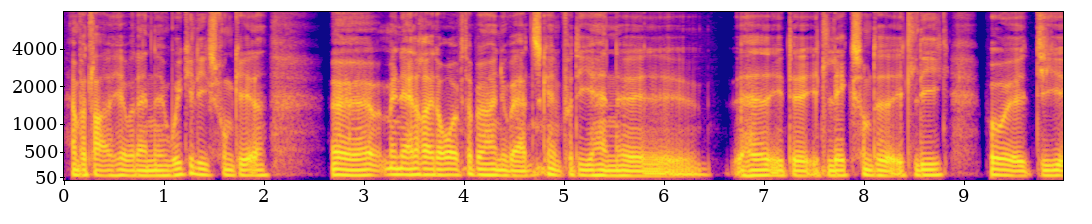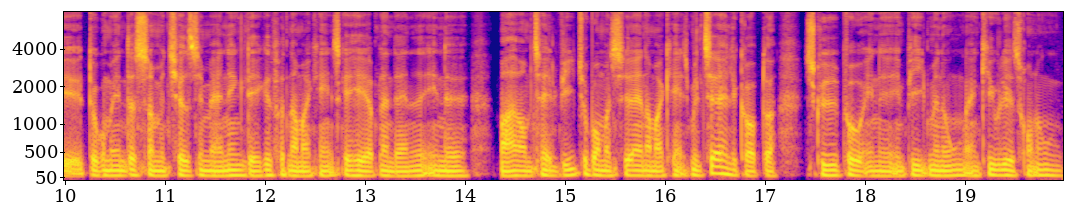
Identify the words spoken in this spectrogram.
han forklarede her, hvordan uh, Wikileaks fungerede. Øh, men allerede et år efter blev han jo verdenskendt, fordi han øh, havde et, øh, et læk, som det hedder, et leak, på øh, de øh, dokumenter, som Chelsea Manning lækkede for den amerikanske her, blandt andet en øh, meget omtalt video, hvor man ser en amerikansk militærhelikopter skyde på en, øh, en bil med nogle angivelige, jeg tror, nogle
